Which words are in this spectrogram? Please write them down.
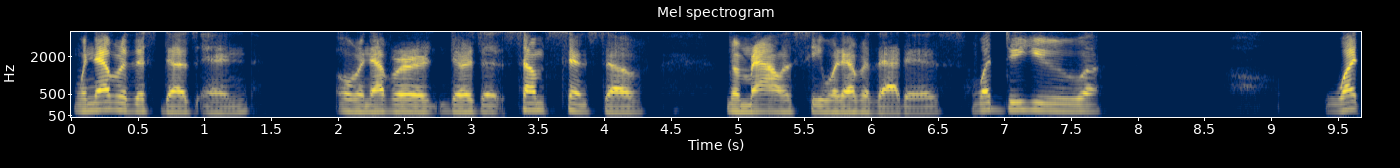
whenever this does end, or whenever there's a some sense of normalcy, whatever that is. What do you, what,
